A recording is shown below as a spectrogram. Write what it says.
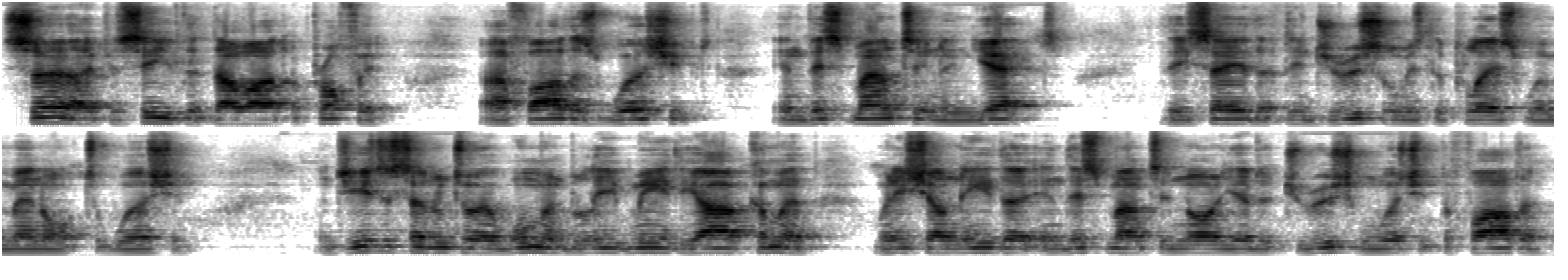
Sir, I perceive that thou art a prophet. Our fathers worshipped in this mountain, and yet they say that in Jerusalem is the place where men ought to worship. And Jesus said unto her, Woman, believe me, the hour cometh when he shall neither in this mountain nor yet at Jerusalem worship the Father.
